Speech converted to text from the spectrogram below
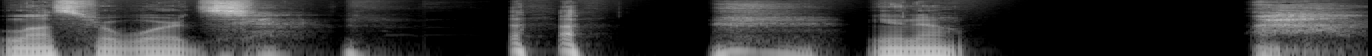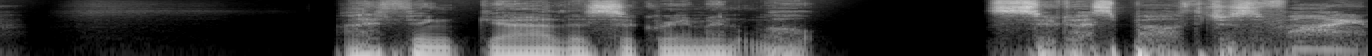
Lost for words. you know, I think uh, this agreement will suit us both just fine.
